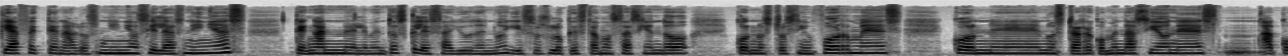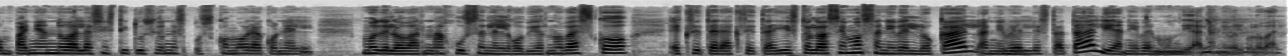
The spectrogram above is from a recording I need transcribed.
que afecten a los niños y las niñas tengan elementos que les ayuden, ¿no? Y eso es lo que estamos haciendo con nuestros informes, con eh, nuestras recomendaciones, mm, acompañando a las instituciones, pues como ahora con el modelo Barnahus en el gobierno vasco, etcétera, etcétera. Y esto lo hacemos a nivel local, a nivel mm. estatal y a nivel mundial, a nivel global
